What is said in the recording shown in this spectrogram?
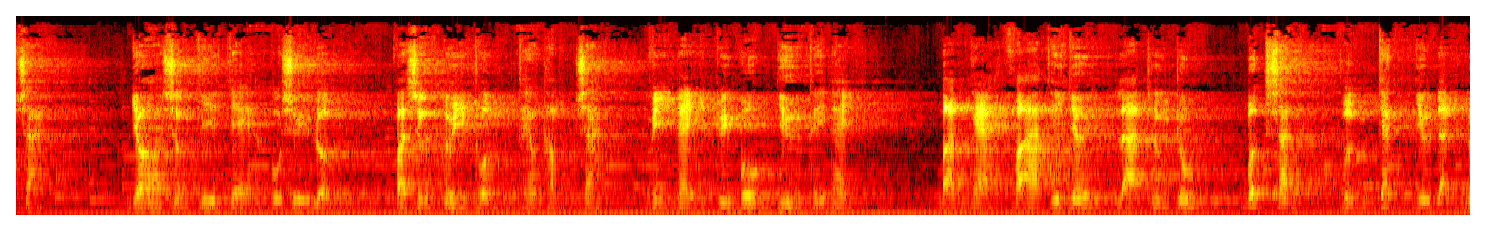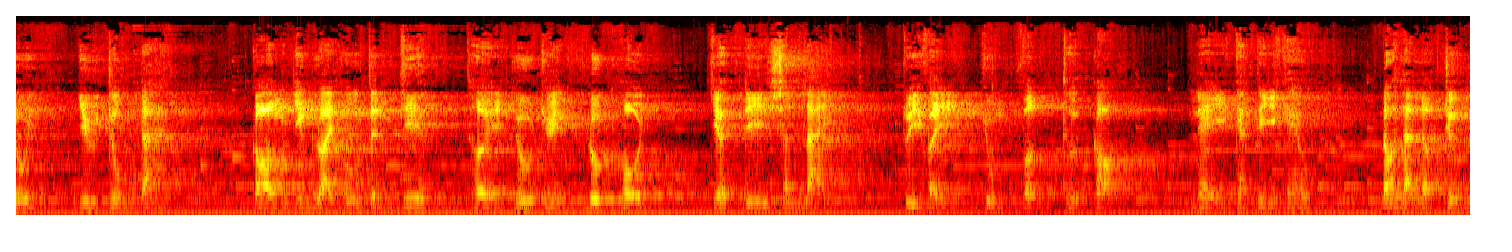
sát. Do sự chia sẻ của suy luận và sự tùy thuận theo thẩm sát, vị này tuyên bố như thế này. Bản ngã và thế giới là thường trú, bất sanh, vững chắc như đảnh núi, như trụ đá. Còn những loại hữu tình kia thời lưu chuyển luân hồi chết đi sanh lại. Tuy vậy chúng vẫn thường còn. Này các tỷ kheo Đó là lập trường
